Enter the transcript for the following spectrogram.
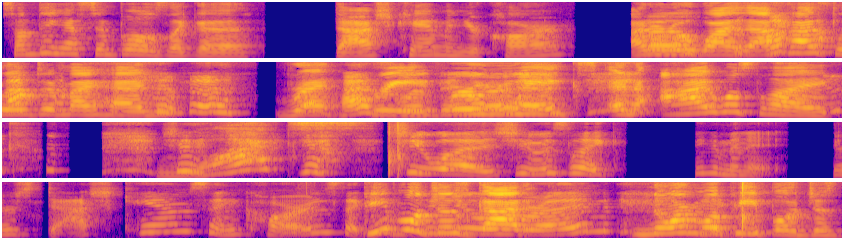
Something as simple as like a dash cam in your car. I don't know Oh. why that has lived in my head rent free for your head. weeks, and I was like, She- "What?" Yeah, she was. She was like, wait a minute. There's dash cams in cars that People just got- run. Normal Like- people just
